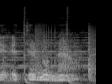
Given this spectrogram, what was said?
Eterno Now.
